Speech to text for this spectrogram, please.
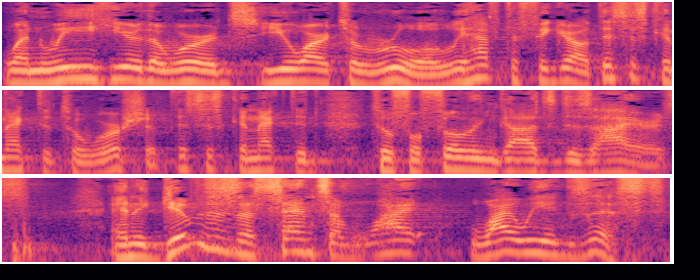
when we hear the words, you are to rule. We have to figure out this is connected to worship. This is connected to fulfilling God's desires. And it gives us a sense of why, why we exist.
